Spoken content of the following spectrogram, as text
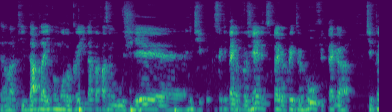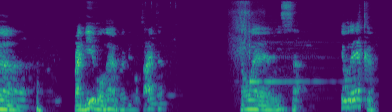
Ela aqui dá para ir para um monogreen, dá para fazer um UG é ridículo. Isso aqui pega Progenitus, pega Crater Roof, pega Titã Primeval, né? Primeval Titan. Então é insano. Eureka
